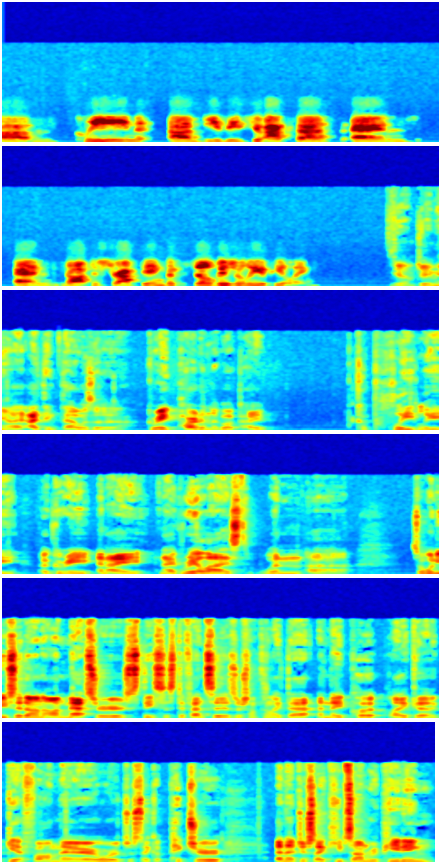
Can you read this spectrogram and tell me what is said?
um, clean, um, easy to access, and and not distracting, but still visually appealing. Yeah, Jamie, I, I think that was a great part in the book. I completely agree, and I and I've realized when uh, so when you sit on on master's thesis defenses or something like that, and they put like a GIF on there or just like a picture, and that just like keeps on repeating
